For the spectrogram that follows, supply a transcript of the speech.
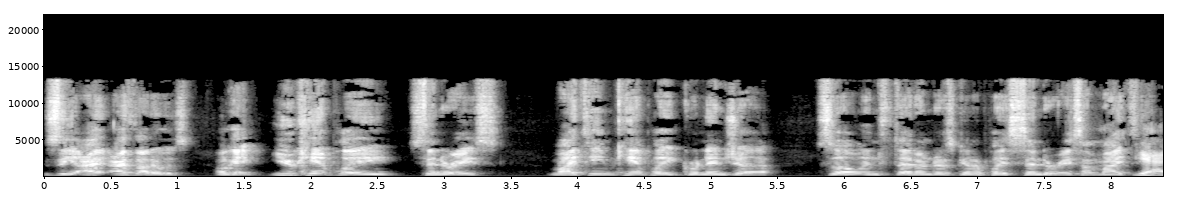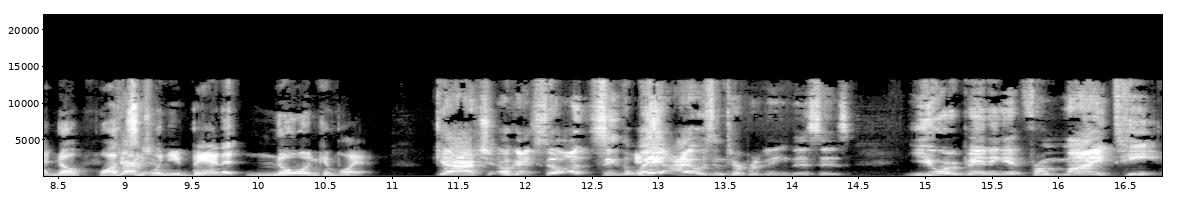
See, I, I thought it was okay. You can't play Cinderace. My team can't play Greninja. So instead, I'm just gonna play Cinderace on my team. Yeah, no. Once Gotcha. you, when you ban it, no one can play it. Gotcha. Okay. So uh, see, the way I was interpreting this is you are banning it from my team.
